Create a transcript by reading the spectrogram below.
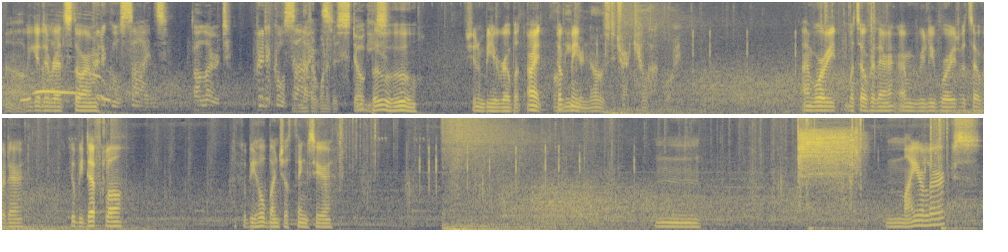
Oh, we get the red storm. Critical signs. Alert. Critical signs. another one of his stogies. Boo-hoo. Shouldn't be a robot. Alright, We'll dog need meat. your nose to track Kellogg, boy. I'm worried what's over there. I'm really worried what's over there. Could be Deathclaw. There could be a whole bunch of things here. Hmm. Mirelurks?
